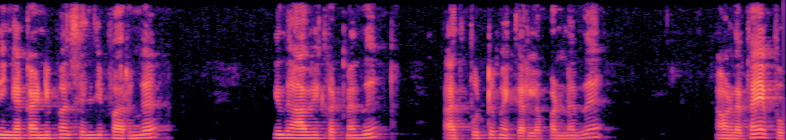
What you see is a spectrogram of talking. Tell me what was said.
நீங்கள் கண்டிப்பாக செஞ்சு பாருங்கள் இது ஆவி கட்டினது அது புட்டு மேக்கரில் பண்ணது. அவ்வளோதான் இப்போ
